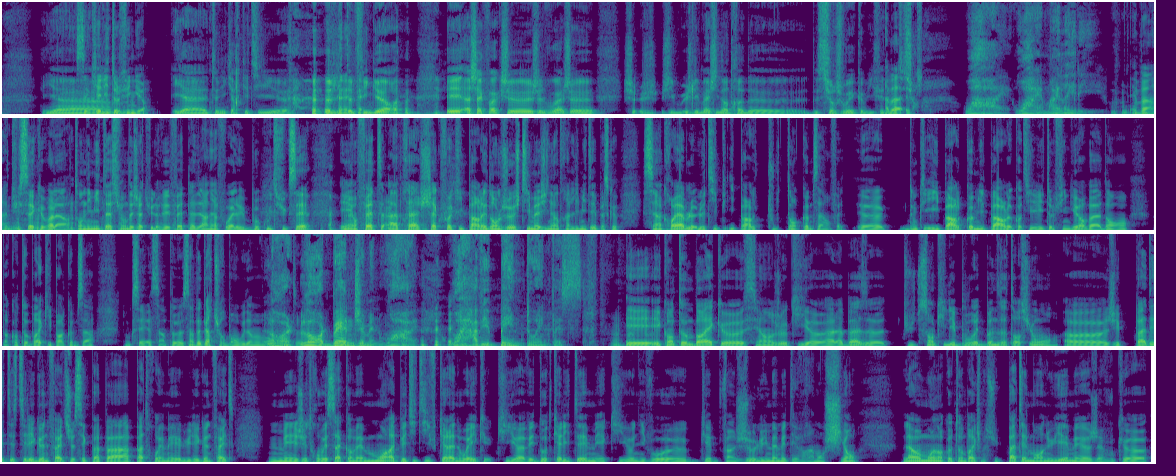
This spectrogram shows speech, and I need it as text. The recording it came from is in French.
il y a, C'est qu'il y a Littlefinger. Il y a Tony Carcetti, euh, Littlefinger, et à chaque fois que je, je le vois, je, je, je, je l'imagine en train de, de surjouer comme il fait. Ah bah, Why, why, my lady? Eh ben, tu sais que voilà, ton imitation déjà, tu l'avais faite la dernière fois, elle a eu beaucoup de succès. Et en fait, après, à chaque fois qu'il parlait dans le jeu, je t'imaginais en train de l'imiter parce que c'est incroyable. Le type, il parle tout le temps comme ça en fait. Euh, donc, il parle comme il parle quand il est Littlefinger. Bah, dans dans Quantum Break, il parle comme ça. Donc, c'est c'est un peu c'est un peu perturbant au bout d'un moment. en Lord, fait. Lord Benjamin, why, why have you been doing this? Et, et Quantum Break, euh, c'est un jeu qui, euh, à la base, euh, tu sens qu'il est bourré de bonnes intentions. Euh, j'ai pas détesté les gunfights. Je sais que papa a pas trop aimé lui les gunfights, mais j'ai trouvé ça quand même moins répétitif qu'Alan Wake, qui avait d'autres qualités, mais qui au niveau, euh, jeu lui-même était vraiment chiant. Là, au moins dans Quantum Break, je me suis pas tellement ennuyé, mais euh, j'avoue que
